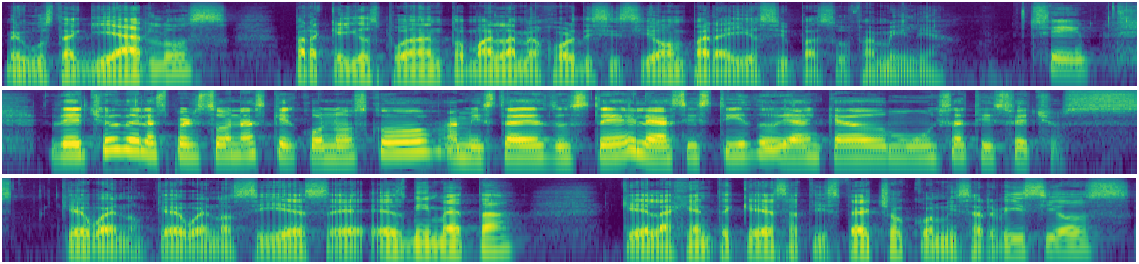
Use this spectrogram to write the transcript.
Me gusta guiarlos para que ellos puedan tomar la mejor decisión para ellos y para su familia. Sí, de hecho de las personas que conozco, amistades de usted, le ha asistido y han quedado muy satisfechos. Qué bueno, qué bueno. Sí, es, eh, es mi meta, que la gente quede satisfecho con mis servicios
